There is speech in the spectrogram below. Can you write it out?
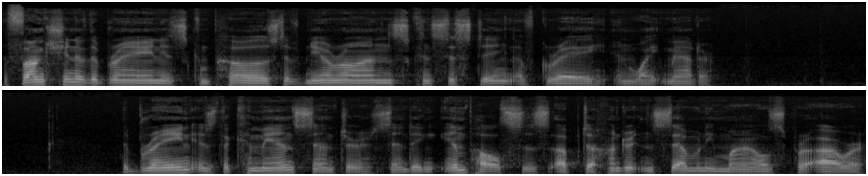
The function of the brain is composed of neurons consisting of gray and white matter. The brain is the command center sending impulses up to 170 miles per hour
